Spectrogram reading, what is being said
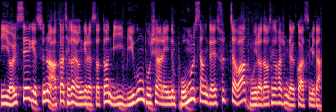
이 열쇠의 개수는 아까 제가 연결했었던 이 미궁 도시 안에 있는 보물 상자의 숫자와 동일하다고 생각하시면 될 것 같습니다.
